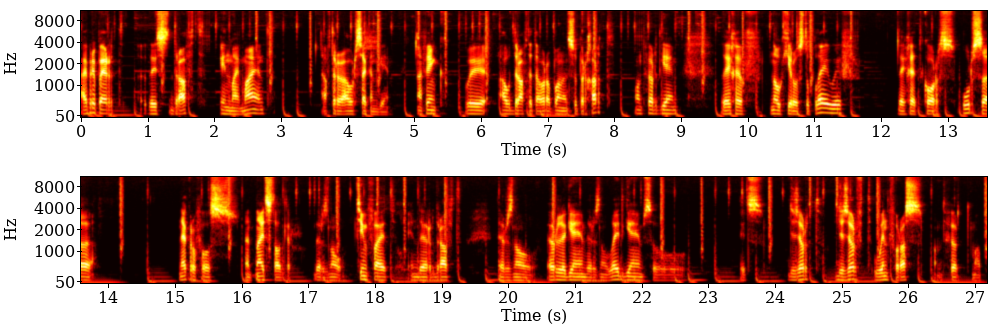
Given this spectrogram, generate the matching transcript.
I prepared this draft in my mind after our second game. I think we outdrafted our opponents super hard on third game. They have no heroes to play with. They had Course, Ursa, Necrophos and Night Stalker. There's no team fight in their draft. There's no early game, there's no late game, so it's deserved deserved win for us on third map.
